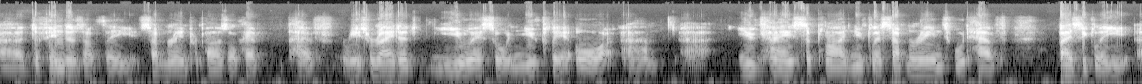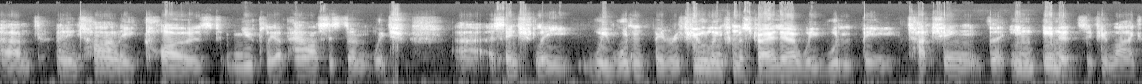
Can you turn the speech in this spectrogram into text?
uh, defenders of the submarine proposal have have reiterated, US or nuclear or um, uh, UK supplied nuclear submarines would have basically um, an entirely closed nuclear power system, which uh, essentially we wouldn't be refueling from Australia, we wouldn't be touching the in- innards, if you like,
